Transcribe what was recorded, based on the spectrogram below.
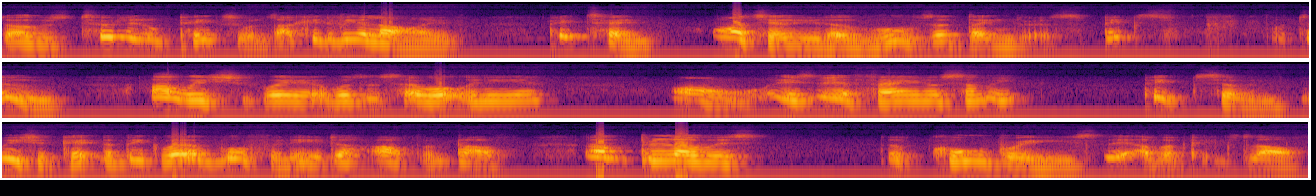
those two little pigs were lucky to be alive. Pig ten, I tell you those wolves are dangerous. Pig two, I wish it wasn't so hot in here. Oh, isn't it a fan or something? Pig seven, we should get the big red wolf in here to huff and puff and blow us the cool breeze. The other pigs laugh.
